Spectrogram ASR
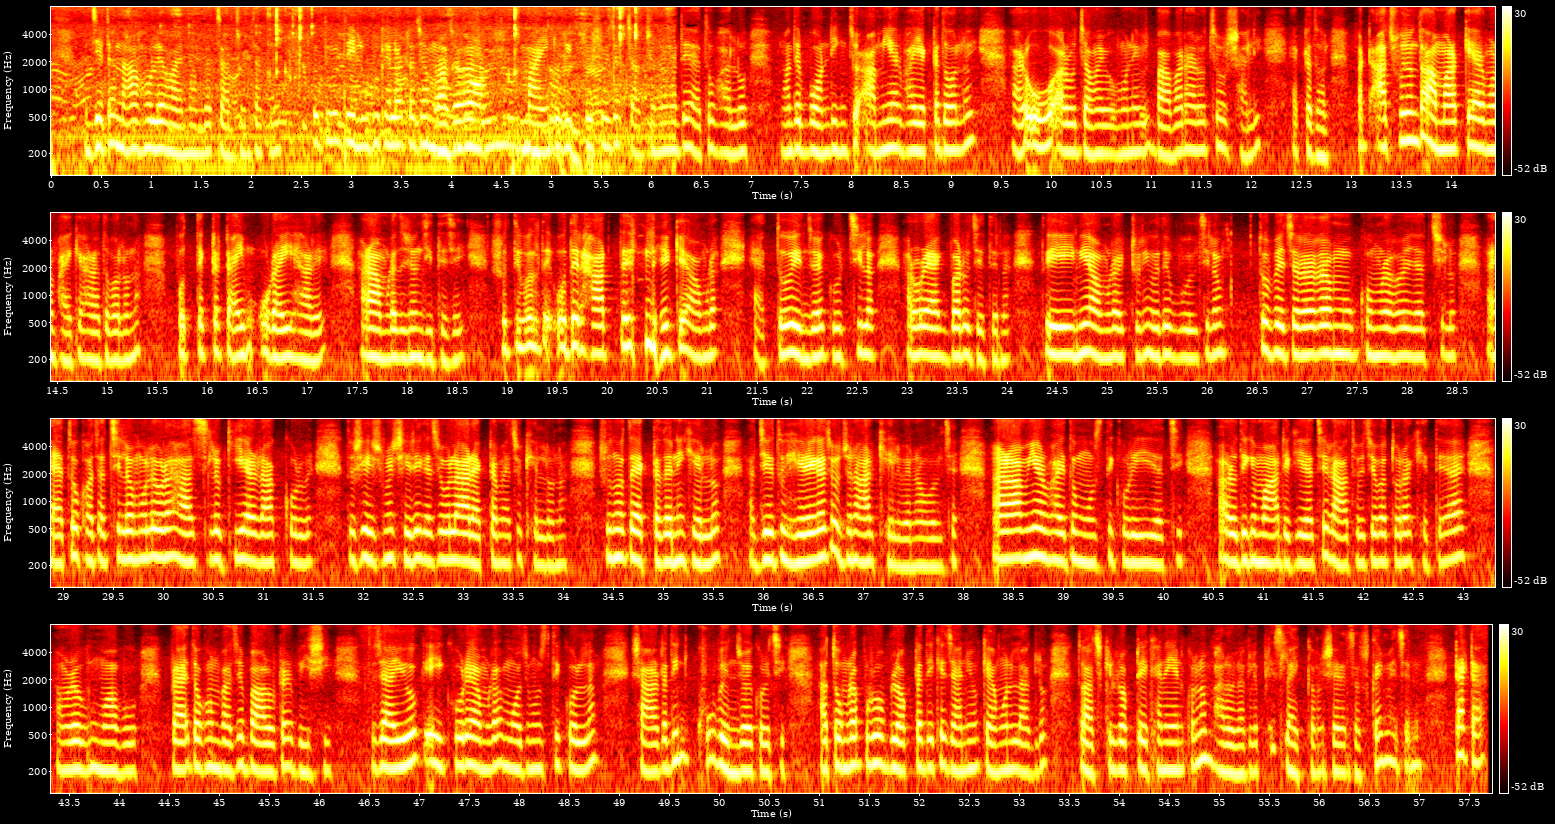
যেটা না হলে হয় না, আমরা চারজন থাকলে। সত্যি বলতে এই লুডো খেলাটা যা মজা হয় মাইন্ডও রিফ্রেশ হয়ে যায় চারজনের মধ্যে এত ভালো আমাদের বন্ডিং আমি আর ভাই একটা দল হই, আর ও আর ওর জামাইবাবু মানে বাবার আর হচ্ছে ওর শালি একটা দল। বাট আজ পর্যন্ত আমাকে আর আমার ভাইকে হারাতে পারল না। প্রত্যেকটা টাইম ওরাই হারে, আর আমরা দুজন জিতে যাই। সত্যি বলতে ওদের হারতে দেখে আমরা এত এনজয় করছিলাম, আর ওরা একবারও যেতে না। তো এই নিয়ে আমরা একটুখানি ওদের বলছিলাম তো বেচারারা মুখ গোমরা হয়ে যাচ্ছিল। আর এত খচাচ্ছিলাম বলে ওরা হাসছিল, কি আর রাগ করবে? তো সময় সেরে গেছে বলে আর একটা ম্যাচও খেললো না। শুধুমাত্র একটা দানই খেললো। আর যেহেতু হেরে গেছে, ওর জন্য আর খেলবে না বলছে। আর আমি আর ভাই তো মস্তি করেই যাচ্ছি। আর ওদিকে মা ডেকে যাচ্ছে, রাত হয়েছে, এবার তোরা খেতে আয়, আমরা ঘুমাবো। প্রায় তখন বাজে বারোটার বেশি। তো যাই হোক, এই করে আমরা মজ মস্তি করলাম। সারাটা দিন খুব এনজয় করেছি। আর তোমরা পুরো ব্লগটা দেখে জানিও কেমন লাগল। তো আজকের ব্লগটা এখানে এন্ড করলাম। ভালো লাগলে please like comment share subscribe my channel. Tata.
